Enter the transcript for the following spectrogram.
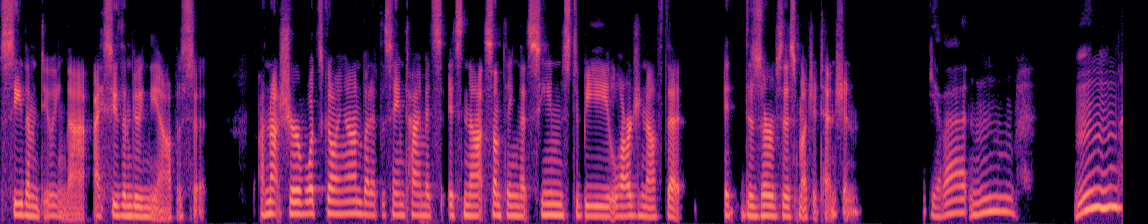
see them doing that. I see them doing the opposite. I'm not sure what's going on, but at the same time, it's it's not something that seems to be large enough that it deserves this much attention. Yeah, that mm, mm,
